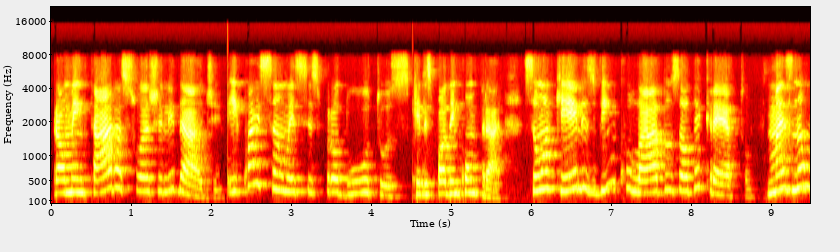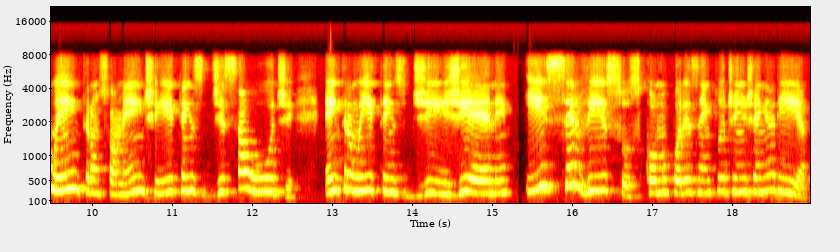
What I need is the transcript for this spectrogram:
para aumentar a sua agilidade. E quais são esses produtos que eles podem comprar? São aqueles vinculados ao decreto, mas não entram somente itens de saúde, entram itens de higiene e serviços, como por exemplo de engenharia.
